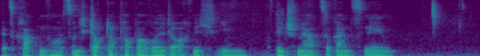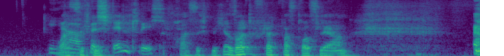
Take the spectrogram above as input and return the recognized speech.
ins Krankenhaus. Und ich glaube, der Papa wollte auch nicht ihm den Schmerz so ganz nehmen. Ja, verständlich. Nicht. Weiß ich nicht. Er sollte vielleicht was daraus lernen.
